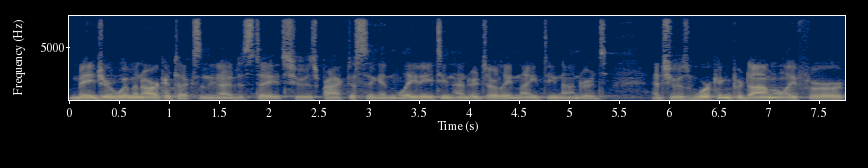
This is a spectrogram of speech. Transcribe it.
major women architects in the United States. She was practicing in late 1800s, early 1900s, and she was working predominantly for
